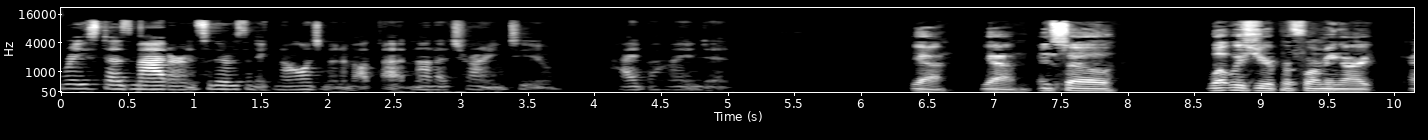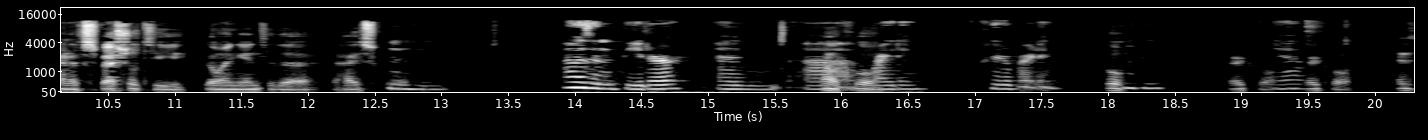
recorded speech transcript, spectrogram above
race does matter, and so there was an acknowledgement about that, not a trying to hide behind it. Yeah, yeah. And so, what was your performing art kind of specialty going into the, the high school? hmm I was in theater and uh, Oh, cool. writing, creative writing. Cool. hmm Very cool. Yeah. Very cool. And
